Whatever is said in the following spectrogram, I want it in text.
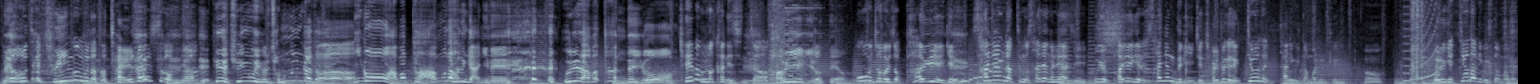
내가 내가 어떻게 주인공보다 더 잘 살 수가 없냐? 그러니까 주인공 이거 전문가잖아. 이거 아바타 아무나 하는 게 아니네. 우린 아바타 안돼 이거 개 막막하네 진짜. 바위 얘기를 어때요? 오 저거 저 바위 얘기? 사냥 같은 거 사냥을 해야지. 여기 바위 얘기를 사냥들이 이제 절벽에 뛰어다니고 있단 말이야 이렇게. 어 멀게 뛰어다니고 있단 말이야.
